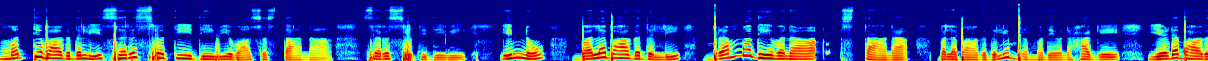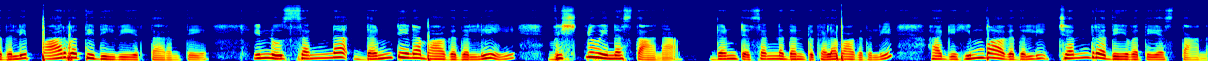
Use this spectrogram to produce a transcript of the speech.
ಮಧ್ಯಭಾಗದಲ್ಲಿ ಸರಸ್ವತಿ ದೇವಿಯ ವಾಸಸ್ಥಾನ. ಸರಸ್ವತಿ ದೇವಿ. ಇನ್ನು ಬಲಭಾಗದಲ್ಲಿ ಬ್ರಹ್ಮದೇವನ ಸ್ಥಾನ. ಬಲಭಾಗದಲ್ಲಿ ಬ್ರಹ್ಮದೇವನ. ಹಾಗೆ ಎಡಭಾಗದಲ್ಲಿ ಪಾರ್ವತಿ ದೇವಿ ಇರ್ತಾರಂತೆ. ಇನ್ನು ಸಣ್ಣ ದಂಟಿನ ಭಾಗದಲ್ಲಿ ವಿಷ್ಣುವಿನ ಸ್ಥಾನ. ದಂಟು, ಸಣ್ಣ ದಂಟು ಕೆಳಭಾಗದಲ್ಲಿ, ಹಾಗೆ ಹಿಂಭಾಗದಲ್ಲಿ ಚಂದ್ರ ದೇವತೆಯ ಸ್ಥಾನ.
